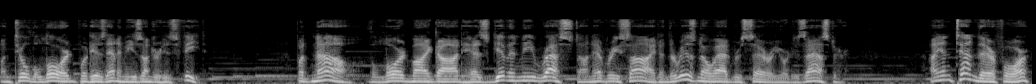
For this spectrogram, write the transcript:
until the Lord put his enemies under his feet. But now the Lord my God has given me rest on every side, and there is no adversary or disaster. I intend, therefore,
